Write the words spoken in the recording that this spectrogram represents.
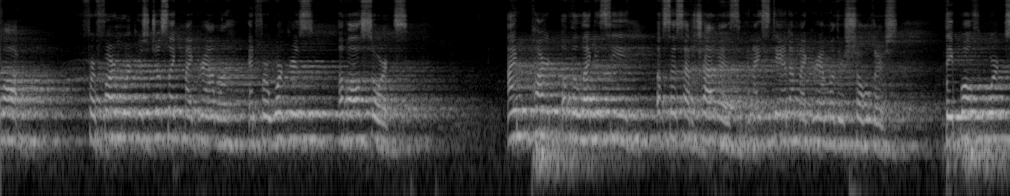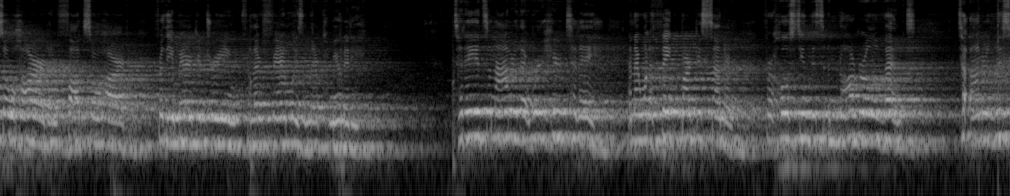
fought for farm workers just like my grandma and for workers of all sorts. I'm part of the legacy of Cesar Chavez, and I stand on my grandmother's shoulders. They both worked so hard and fought so hard for the American dream, for their families and their community. Today, it's an honor that we're here today, and I want to thank Marcus Center for hosting this inaugural event to honor this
